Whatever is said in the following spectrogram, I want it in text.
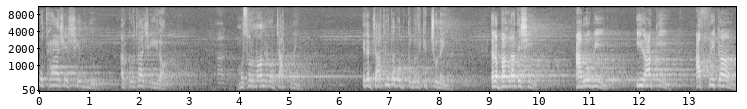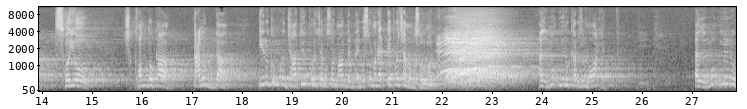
কোথায় সে সিন্ধু আর কোথায় সে ইরাক? মুসলমানের কোনো জাত নেই। এদের জাতীয়তাবোধ বলতে কিচ্ছু নেই। এরা বাংলাদেশি, আরবি, ইরাকি, আফ্রিকান, সৈয়দ, খন্দকার তালুকদার। এরকম কোনো জাতীয় পরিচয় মুসলমানদের নাই। মুসলমান একটাই পরিচয় আমরা মুসলমান। আল মুমিনু কারজুন ওয়াহিদ। আল মুমিনু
